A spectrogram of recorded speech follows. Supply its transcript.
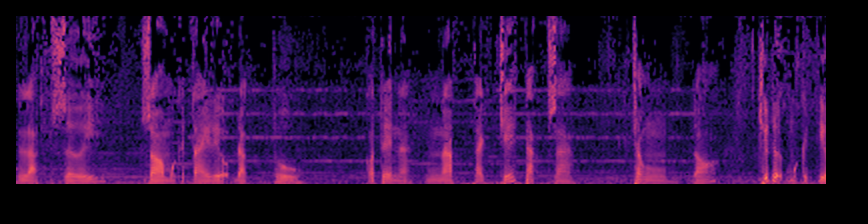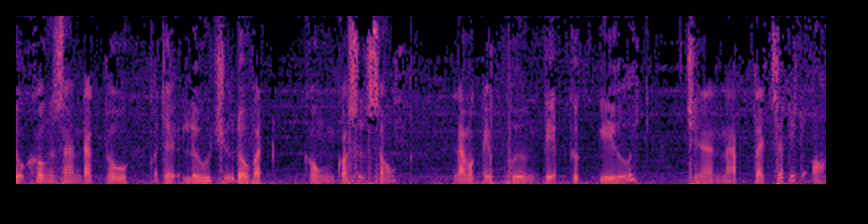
lạp giới do một cái tài liệu đặc thù có tên là nạp thạch chế tạo ra. Trong đó chứa đựng một cái tiểu không gian đặc thù có thể lưu trữ đồ vật không có sự sống, là một cái phương tiện cực kỳ hữu ích. Chỉ là nạp thạch rất ít ỏi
